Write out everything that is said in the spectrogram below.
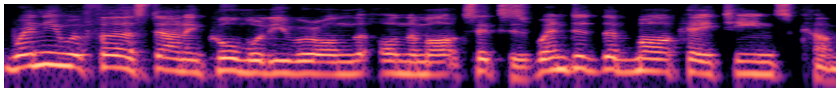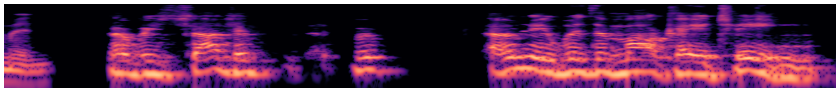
when you were first down in Cornwall, you were on the on the Mark sixes. When did the Mark 18s come in? Now we started only with the Mark 18.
